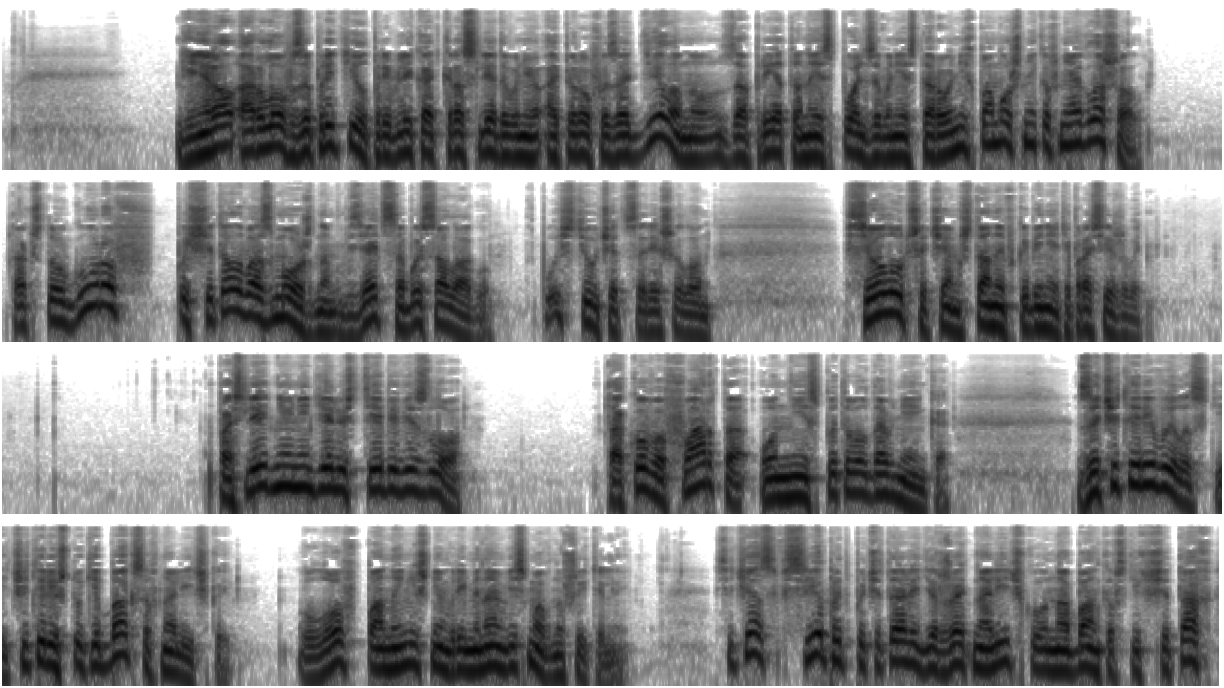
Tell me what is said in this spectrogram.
Генерал Орлов запретил привлекать к расследованию оперов из отдела, но запрета на использование сторонних помощников не оглашал. Так что Гуров посчитал возможным взять с собой салагу. Пусть учится, — решил он. Все лучше, чем штаны в кабинете просиживать. Последнюю неделю Стебе везло. Такого фарта он не испытывал давненько — за четыре вылазки, четыре штуки баксов наличкой. Улов по нынешним временам весьма внушительный. Сейчас все предпочитали держать наличку на банковских счетах,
